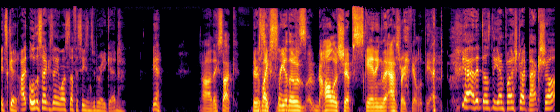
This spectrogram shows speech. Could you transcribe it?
it's good. I, all the Section Thirty One stuff this season's been really good. Yeah. Uh, they suck. There's They like suck so three of those hollow ships scanning the asteroid field at the end. Yeah, and it does the Empire Strike Back shot.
